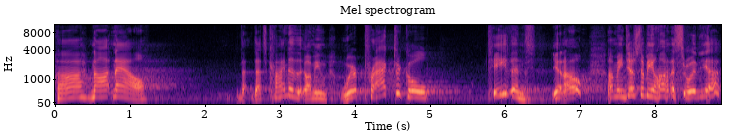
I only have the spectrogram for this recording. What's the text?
Huh? Not now. That, that's kind of, the, I mean, we're practical heathens, you know? I mean, just to be honest with you,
